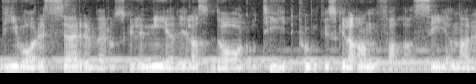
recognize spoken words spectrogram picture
Vi var reserver och skulle meddelas dag och tidpunkt vi skulle anfalla senare.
